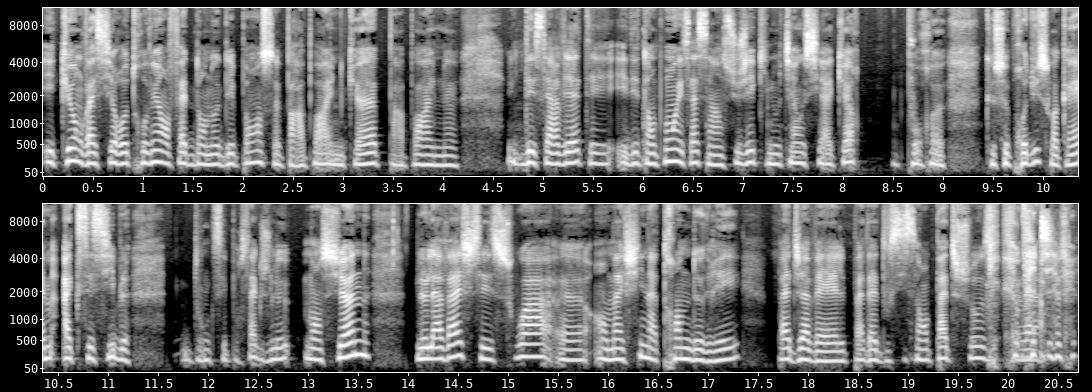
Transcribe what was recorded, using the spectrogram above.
et qu'on va s'y retrouver en fait dans nos dépenses par rapport à une cup, par rapport à une, des serviettes et, des tampons. Et ça, c'est un sujet qui nous tient aussi à cœur pour euh, que ce produit soit quand même accessible donc c'est pour ça que je le mentionne. Le lavage, c'est soit euh, en machine à 30 degrés, pas de javel, pas d'adoucissant, pas de choses. pas de javel.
